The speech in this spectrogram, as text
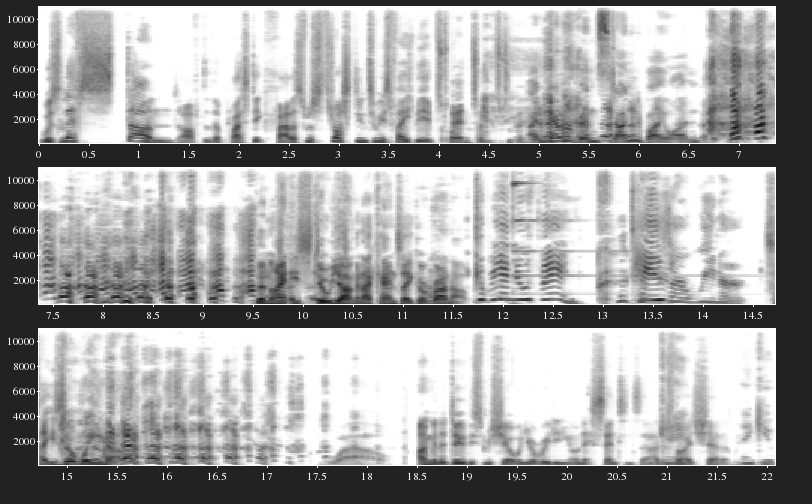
was left stunned after the plastic phallus was thrust into his face. I've never been stunned by one. the night is still young and I can take a run up. It could be a new thing. Taser wiener. Taser Wiener. wow. I'm going to do this, Michelle, when you're reading your next sentence out. I just thought I'd share that with you. Thank you.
